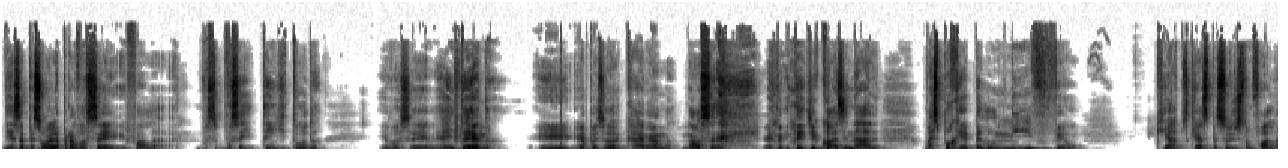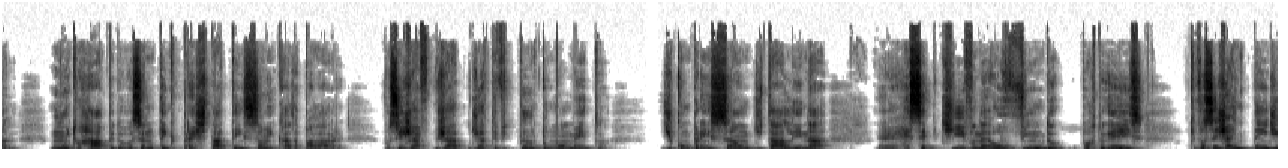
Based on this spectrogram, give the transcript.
E essa pessoa olha para você e fala: você, você entende tudo? E você, eu entendo. E, a pessoa, caramba, nossa, eu não entendi quase nada. Mas por quê? Pelo nível que, as que as pessoas estão falando. Muito rápido, você não tem que prestar atenção em cada palavra. Você já, já, já teve tanto momento de compreensão, de estar ali na, é, receptivo, né, ouvindo o português, que você já entende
